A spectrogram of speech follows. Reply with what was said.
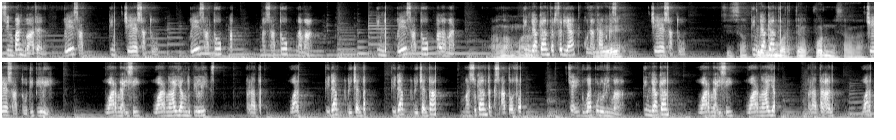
Simpan button. B1. C1. B1. A1 nama. Tindak B1 alamat. Alamat. Tindakan tersedia. Gunakan Oke. C1. C1 Tindakan- nomor telepon misalnya. C1 dipilih. Warna isi. Warna yang dipilih. Perata. War. Tidak dicentang. Tidak dicentang. Masukkan teks atau form. C25. Tindakan. Warna isi. Warna yang. Perataan. War.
